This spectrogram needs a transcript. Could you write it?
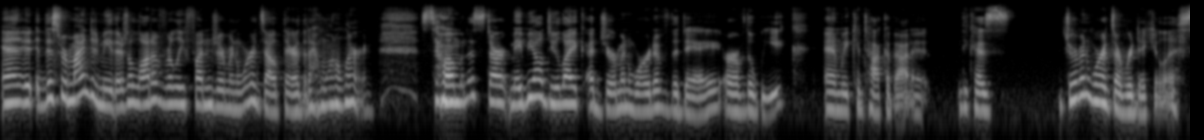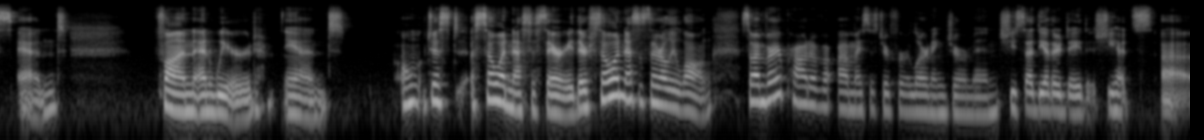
And it, this reminded me there's a lot of really fun German words out there that I want to learn. So I'm going to start, maybe I'll do like a German word of the day or of the week, and we can talk about it because German words are ridiculous and fun and weird. And just so unnecessary. They're so unnecessarily long. So I'm very proud of uh, my sister for learning German. She said the other day that she had uh,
